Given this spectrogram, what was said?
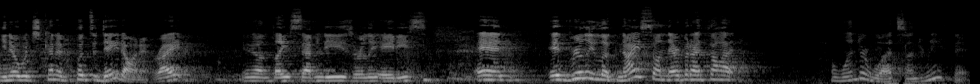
you know, which kind of puts a date on it, right? You know, late 70s, early 80s. And it really looked nice on there, but I thought, I wonder what's underneath it.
